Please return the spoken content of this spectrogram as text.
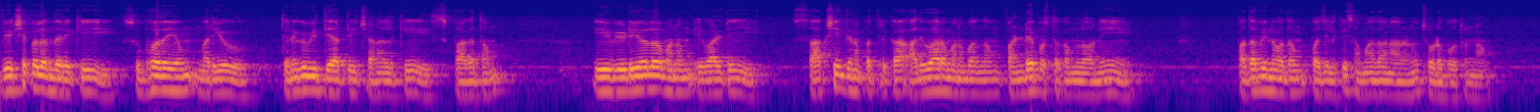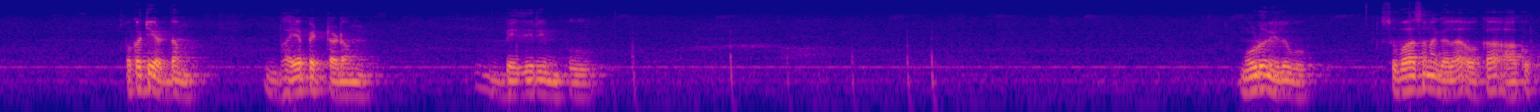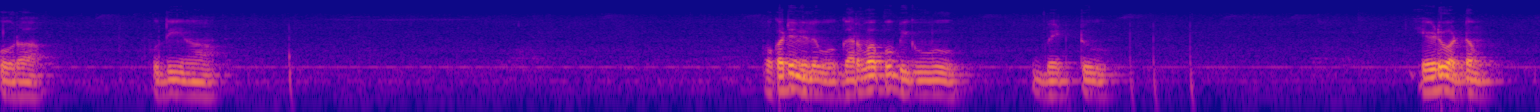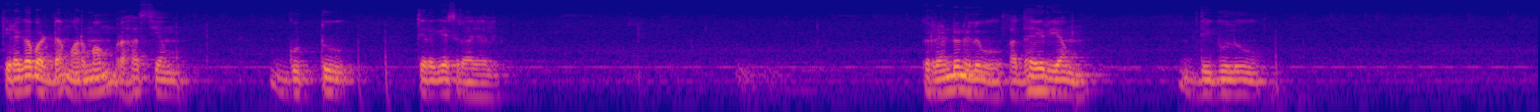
వీక్షకులందరికీ శుభోదయం మరియు తెలుగు విద్యార్థి ఛానల్కి స్వాగతం. ఈ వీడియోలో మనం ఇవాటి సాక్షి దినపత్రిక ఆదివారం అనుబంధం ఫండే పుస్తకంలోని పద వినోదం పజిల్కి సమాధానాలను చూడబోతున్నాం. ఒకటి అడ్డం భయపెట్టడం బెదిరింపు. మూడు నిలువు. సువాసన గల ఒక ఆకుకూర. పుదీనా. ఒకటి నిలువు. గర్వపు బిగువు. బెట్టు. ఏడు అడ్డం. తిరగబడ్డ మర్మం రహస్యం. గుట్టు. తిరగేసి రాయాలి. రెండు నిలువు. అధైర్యం. దిగులు.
